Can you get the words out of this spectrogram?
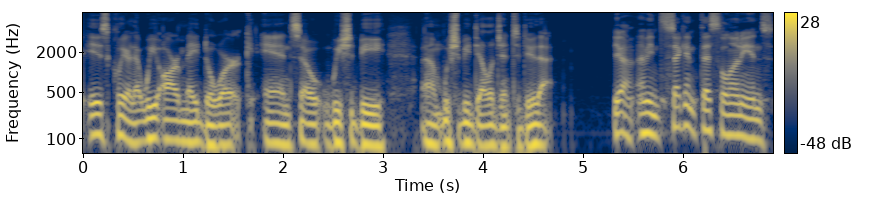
is clear that we are made to work, and so we should be um, we should be diligent to do that. Yeah, I mean, Second Thessalonians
